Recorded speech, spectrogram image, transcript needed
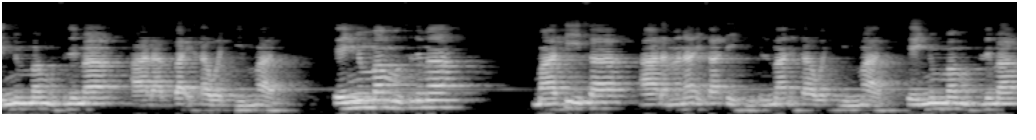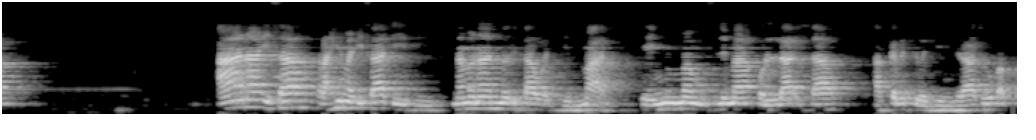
eenyummaan muslimaa haadha abbaa isaa wajjiin maali eenyummaan muslimaa maatii isaa haadha manaa isaatii fi ilmaan isaa wajjiin maali eenyummaan muslimaa aanaa isaa rahima isaatii fi nama naannoo isaa wajjiin maali eenyummaan muslimaa ollaa isaa akkamitti wajjiin jiraatuu qaba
